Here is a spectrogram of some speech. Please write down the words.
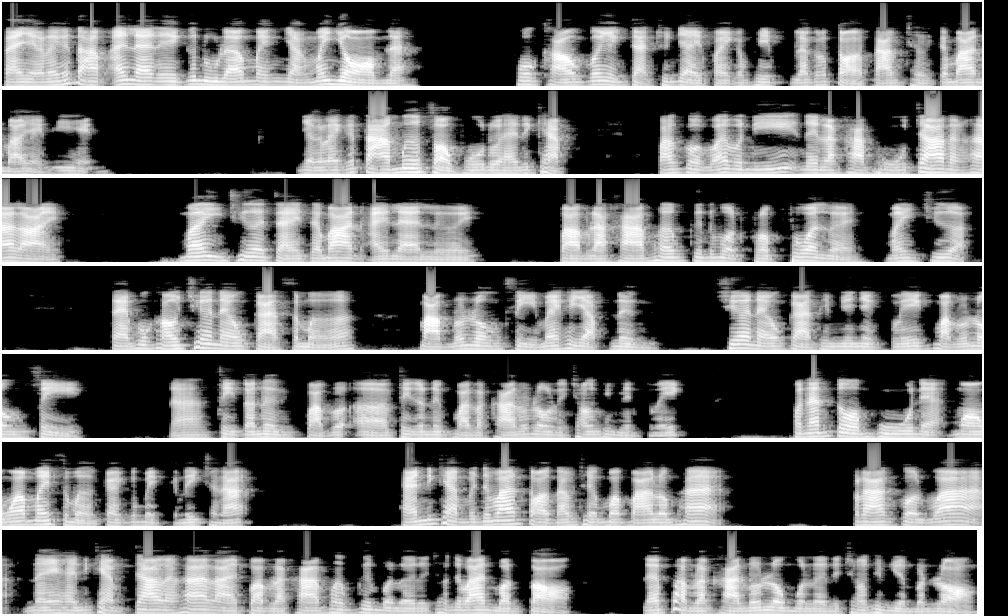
แต่อย่างไรก็ตามไอร์แลนด์เองก็ดูแล้วมันยังไม่ยอมนะ พวกเขาก็ยังจัดชุดใหญ่ไฟกระพริบ แล้วก็ต่อตามเชิงเจ้าบ้านมาอย่างที่เห็น อย่างไรก็ตามเมื่อสองพูดูแฮนดิแคปปรากฏว่าวันนี้ในราคาพูเจ้าทั้งห้าราย ไม่เชื่อใจจะบ้านไอแลนด์เลย ปรับราคาเพิ่มขึ้นทั้งหมดครบถ้วนเลย ไม่เชื่อ แต่พวกเขาเชื่อในโอกาสเสมอ ปรับลดลง4ไม่ขยับ1เชื่อในโอกาสทีมเยือนอย่างกรีกปรับลดลง4นะ4ต่อ1ปรับเอ่อ4ต่อ1ปรับราคาลดลงในช่องทีมเยือนกรีกเพราะนั้นตัวพูเนี่ยมองว่าไม่เสมอกันก็เป็นกรีกชนะแฮนดิแคปเป็นจะบ้านต่อตามเชิงปาปาลม5ปรากฏว่าในแฮนดิแคปเจ้าทั้งห้ารายปรับราคาเพิ่มขึ้นหมดเลยในช่องเจ้าบ้านบอลต่อ และปรับราคาลดลงหมดเลยในช่องทีมเยือนบอลรอง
